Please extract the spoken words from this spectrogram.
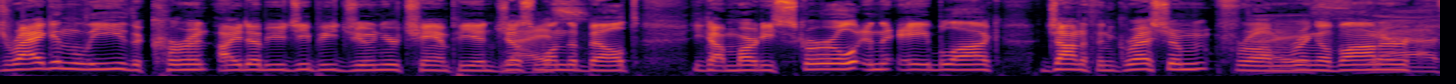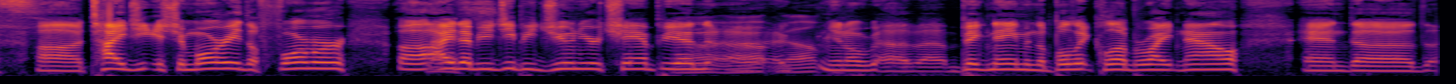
Dragon Lee, the current IWGP Junior Champion, just won the belt. You got Marty Scurll in the A block. Jonathan Gresham from Nice, Ring of Honor. yes. Uh, Taiji Ishimori, the former uh, IWGP Junior Champion, Yep, uh, yep, you know, uh, a big name in the Bullet Club right now, and uh, the,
